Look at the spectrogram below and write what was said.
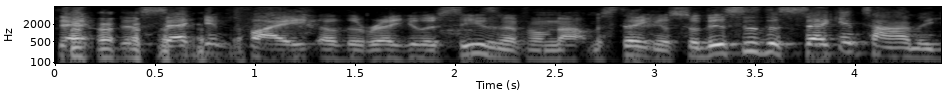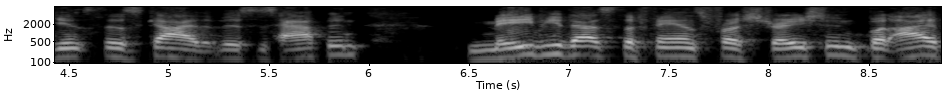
the, the second fight of the regular season if i'm not mistaken. So this is the second time against this guy that this has happened. Maybe that's the fans frustration but i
